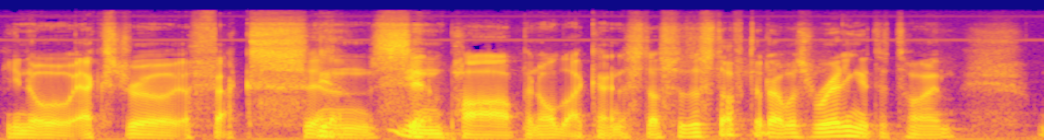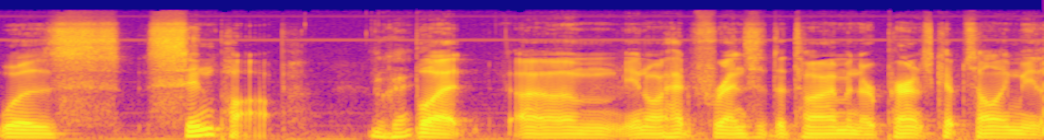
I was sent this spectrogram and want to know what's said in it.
you know, extra effects and yeah. synth pop and all that kind of stuff. So the stuff that I was writing at the time was synth pop. Okay. But um, you know, I had friends at the time, and their parents kept telling me,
